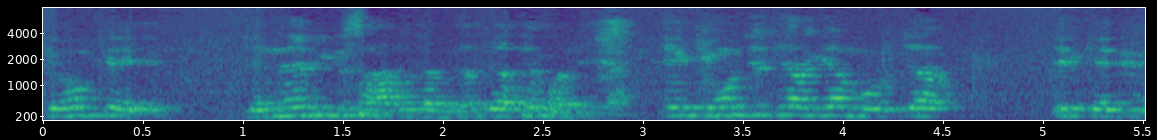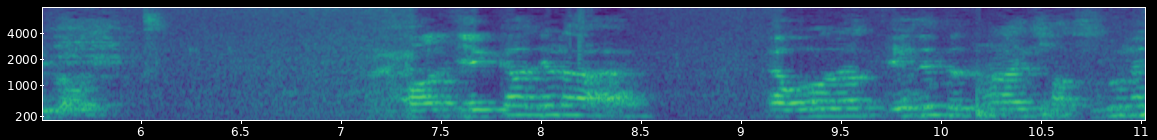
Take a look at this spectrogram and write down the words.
ਕਿਉਂਕਿ ਜਿੰਨੇ ਵੀ ਕਿਸਾਨ ਜਨਤਾ ਇੱਥੇ ਆ, ਇਹ ਕਿਉਂ ਜਿੱਤਿਆ ਗਿਆ ਮੋਰਚਾ? ਇਹ ਕਿਹਦੀ ਲੋੜ ਔਰ ਏਕਾ ਜਿਹੜਾ ਹੈ ਔਰ ਇਹਦੇ ਤੇ ਸਤਿਗੁਰੂ ਨੇ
